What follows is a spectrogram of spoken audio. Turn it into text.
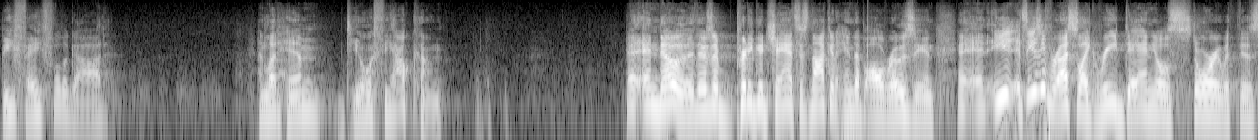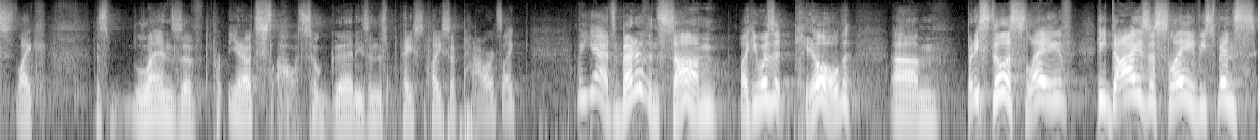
Be faithful to God and let Him deal with the outcome. And, no, there's a pretty good chance it's not going to end up all rosy. And, and it's easy for us to like read Daniel's story with this like this lens of, you know, it's, oh, it's so good. He's in this place, place of power. It's like, I mean, yeah, it's better than some. Like, he wasn't killed, um, but he's still a slave. He dies a slave. He spends,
